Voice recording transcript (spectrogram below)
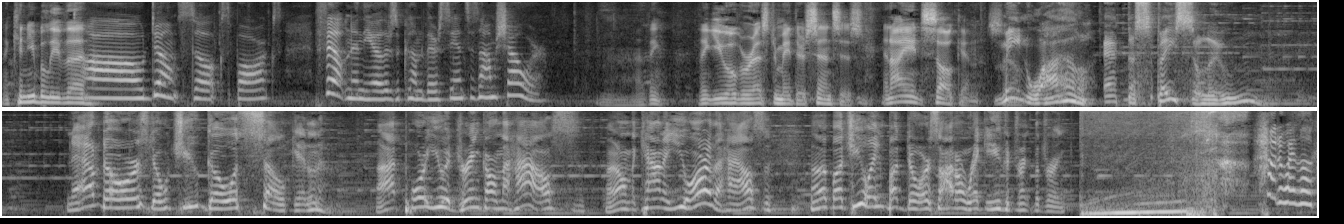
Now, can you believe that? Oh, don't sulk, Sparks. Felton and the others have come to their senses, I'm sure. I think I think you overestimate their senses, and I ain't sulking. so- Meanwhile, at the Space Saloon. Now, Doris, don't you go a sulking. I'd pour you a drink on the house, but on the count of you are the house. Uh, but you ain't but Doris, so I don't reckon you could drink the drink. How do I look?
